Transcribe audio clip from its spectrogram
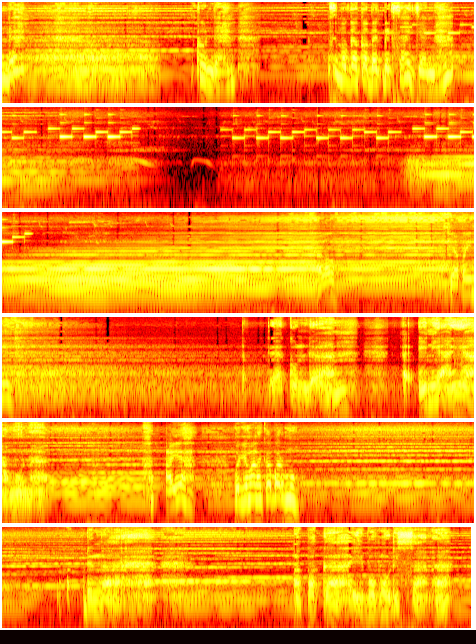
Kundan? Kundan, semoga kau baik-baik saja, nak. halo. Siapa ini? Ya Kundan, ini ayahmu nak. Ayah, bagaimana kabarmu? Dengar, apakah ibumu di sana?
